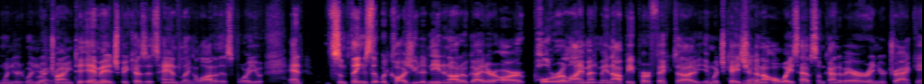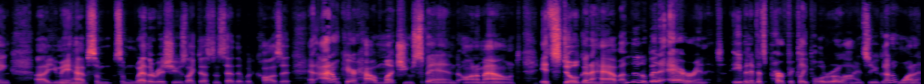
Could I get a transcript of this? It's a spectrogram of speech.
when you're when you're right. trying to image because it's handling a lot of this for you and some things that would cause you to need an auto guider are polar alignment may not be perfect uh, in which case yeah. you're going to always have some kind of error in your tracking uh, you may mm-hmm. have some some weather issues like dustin said that would cause it and i don't care how much you spend on a mount it's still going to have a little bit of error in it even if it's perfectly polar aligned so you're going to want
